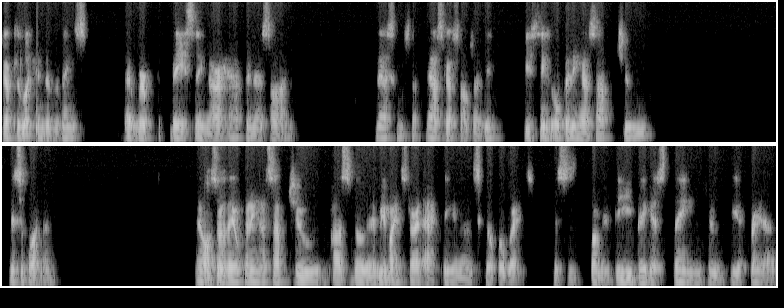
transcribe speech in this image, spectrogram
You have to look into the things that we're basing our happiness on and ask, ask ourselves, are these things opening us up to disappointment? And also, are they opening us up to the possibility that we might start acting in unskillful ways? This is probably the biggest thing to be afraid of,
